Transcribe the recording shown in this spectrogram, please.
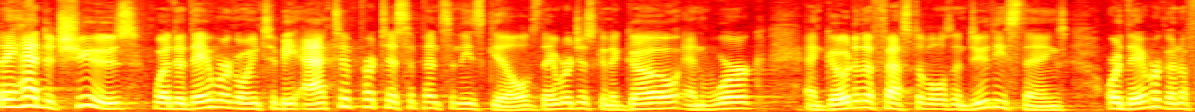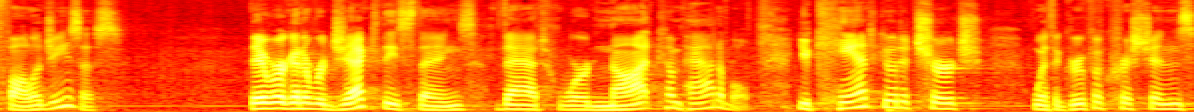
They had to choose whether they were going to be active participants in these guilds, they were just going to go and work and go to the festivals and do these things, or they were going to follow Jesus. They were going to reject these things that were not compatible. You can't go to church with a group of Christians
